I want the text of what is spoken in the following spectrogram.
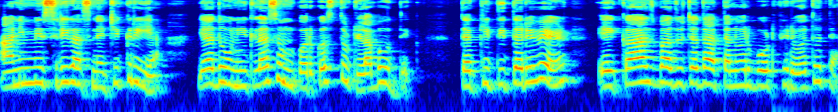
आणि मिसरी घासण्याची क्रिया या दोन्हीतला संपर्कच तुटला बहुतेक. त्या कितीतरी वेळ एकाच बाजूच्या दातांवर बोट फिरवत होत्या.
